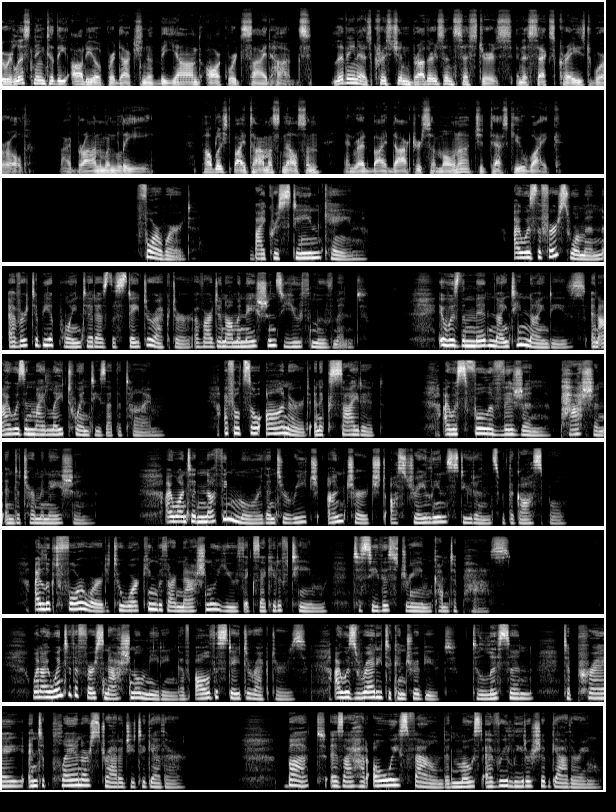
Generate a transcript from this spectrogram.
You are listening to the audio production of Beyond Awkward Side Hugs Living as Christian Brothers and Sisters in a Sex Crazed World by Bronwyn Lea. Published by Thomas Nelson and read by Dr. Simona Chitescu Weik. Foreword by Christine Caine. I was the first woman ever to be appointed as the state director of our denomination's youth movement. It was the mid 1990s, and I was in my late 20s at the time. I felt so honored and excited. I was full of vision, passion, and determination. I wanted nothing more than to reach unchurched Australian students with the gospel. I looked forward to working with our National Youth Executive Team to see this dream come to pass. When I went to the first national meeting of all the state directors, I was ready to contribute, to listen, to pray, and to plan our strategy together. But, as I had always found at most every leadership gathering,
